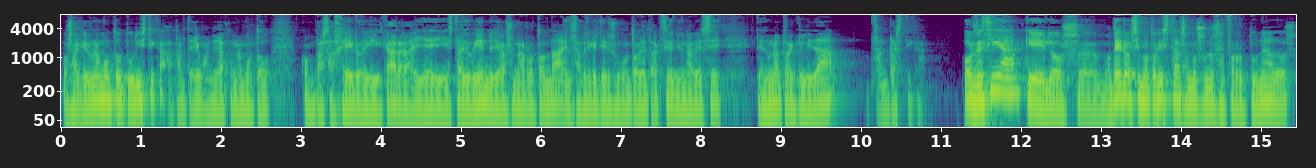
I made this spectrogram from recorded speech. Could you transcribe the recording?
O sea que en una moto turística, aparte de cuando llegas una moto con pasajero y carga y, está lloviendo llegas a una rotonda, el saber que tienes un control de tracción y una ABS te da una tranquilidad fantástica. Os decía que los eh, moteros y motoristas somos unos afortunados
